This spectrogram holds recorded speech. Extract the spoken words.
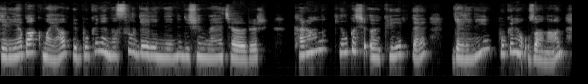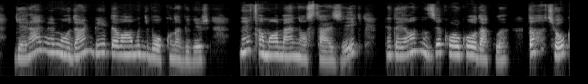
geriye bakmaya ve bugüne nasıl gelindiğini düşünmeye çağırır. Karanlık yılbaşı öyküleri de geleneğin bugüne uzanan yerel ve modern bir devamı gibi okunabilir. Ne tamamen nostaljik ne de yalnızca korku odaklı. Daha çok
